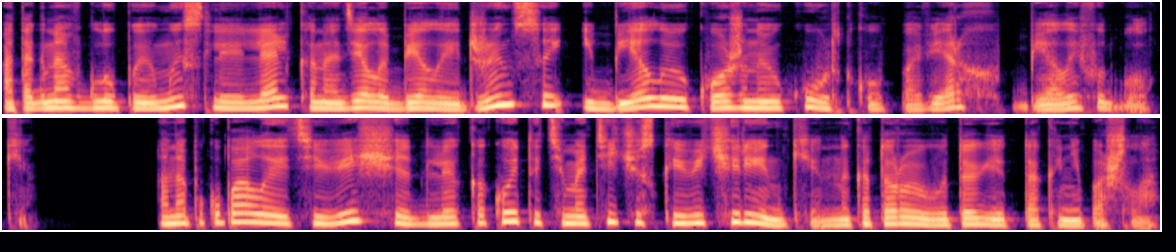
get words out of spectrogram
Отогнав глупые мысли, Лялька надела белые джинсы и белую кожаную куртку поверх белой футболки. она покупала эти вещи для какой-то тематической вечеринки, на которую в итоге так и не пошла.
